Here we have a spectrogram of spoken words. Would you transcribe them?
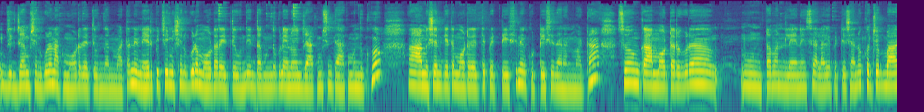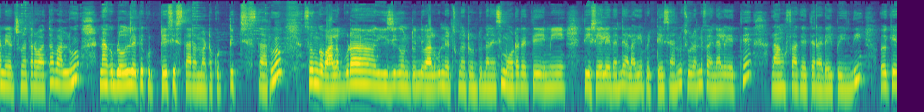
జిగ్జా మిషన్ కూడా నాకు మోటార్ అయితే ఉందన్నమాట. నేను నేర్పించే మిషన్ కూడా మోటార్ అయితే ఉంది. ఇంతకుముందుకు నేను జాక్ మిషన్ తేక ముందుకు ఆ మిషన్కి అయితే మోటార్ అయితే పెట్టేసి నేను కుట్టేసేదాని అనమాట సో ఇంకా ఆ మోటార్ కూడా ఉంటామని లేనేసి అలాగే పెట్టేశాను. కొంచెం బాగా నేర్చుకున్న తర్వాత వాళ్ళు నాకు బ్లౌజులు అయితే కుట్టేసి ఇస్తారనమాట కుట్టిచ్చిస్తారు. సో ఇంకా వాళ్ళకు కూడా ఈజీగా ఉంటుంది వాళ్ళు కూడా నేర్చుకున్నట్టు ఉంటుంది అనేసి మోటార్ అయితే ఏమీ తీసేయలేదండి అలాగే పెట్టేశాను. చూడండి ఫైనల్గా అయితే లాంగ్ ఫ్రాక్ అయితే రెడీ అయిపోయింది. Okay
